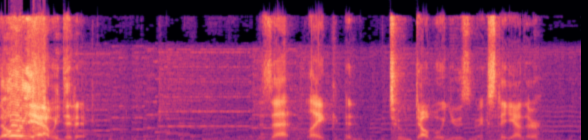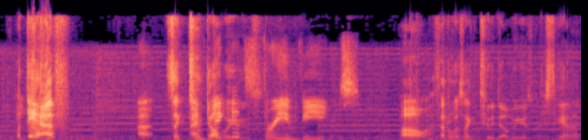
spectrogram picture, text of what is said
Oh yeah, we did it. Is that like uh, two W's mixed together? What the f? Uh, It's like two I two think W's. it's three V's. Oh, I thought it was like two W's mixed together.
